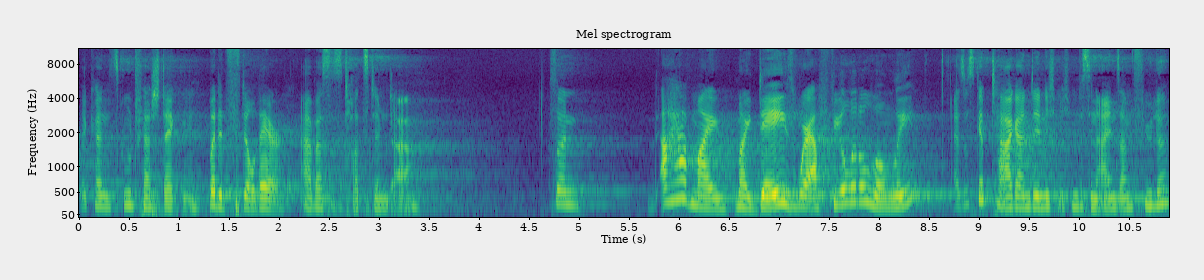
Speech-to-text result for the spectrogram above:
Wir können es gut verstecken, but it's still there. aber es ist trotzdem da. So in, I have my, my days where I feel a little lonely, Also es gibt Tage, an denen ich mich ein bisschen einsam fühle,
